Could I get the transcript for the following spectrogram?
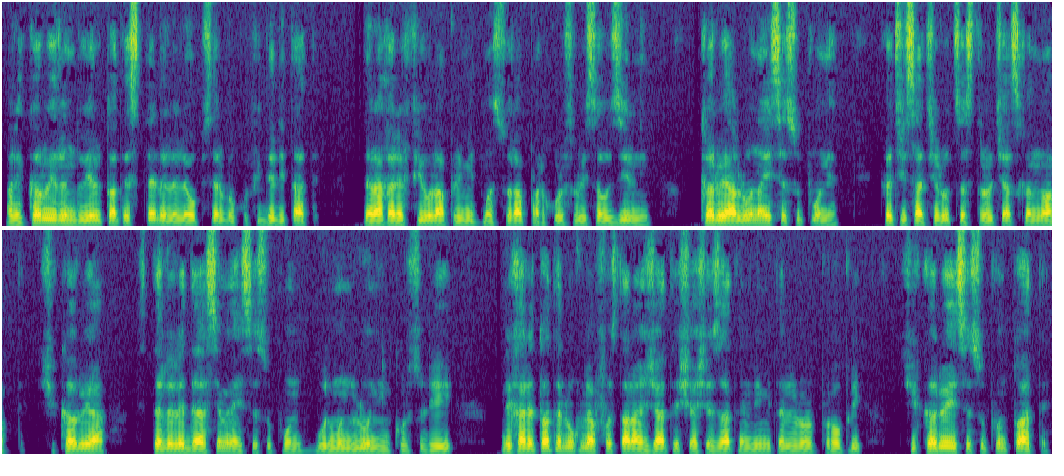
ale cărui rânduieli toate stelele le observă cu fidelitate, de la care Fiul a primit măsura parcursului său zilnic, căruia luna îi se supune, căci i s-a cerut să strălucească în noapte, și căruia Stelele de asemenea îi se supun, urmând lunii în cursul ei, de care toate lucrurile au fost aranjate și așezate în limitele lor proprii și căruia îi se supun toate,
